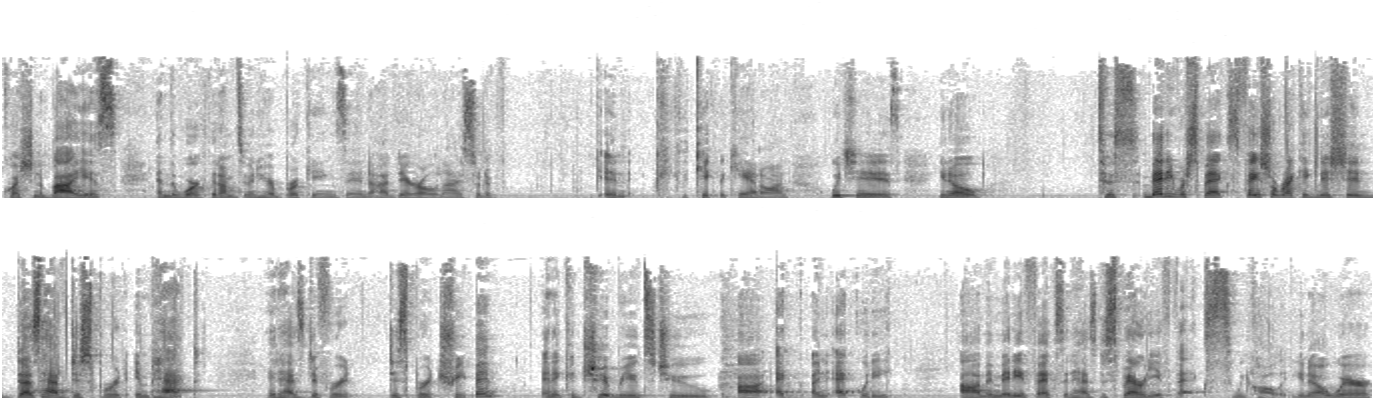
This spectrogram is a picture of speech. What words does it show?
question of bias and the work that I'm doing here at Brookings, and uh, Darrell and I sort of and kick the can on, which is you know, to many respects, facial recognition does have disparate impact. It has different disparate treatment, and it contributes to uh, ec- an equity. Um, in many effects, it has disparity effects. We call it, you know, where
